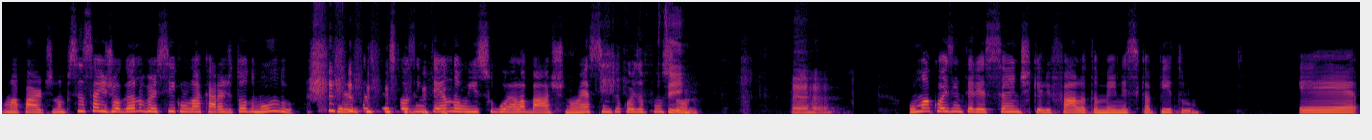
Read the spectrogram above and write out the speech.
uma parte: não precisa sair jogando versículo na cara de todo mundo, querendo que as pessoas entendam isso goela abaixo. Não é assim que a coisa funciona. Uhum. Uma coisa interessante que ele fala também nesse capítulo é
